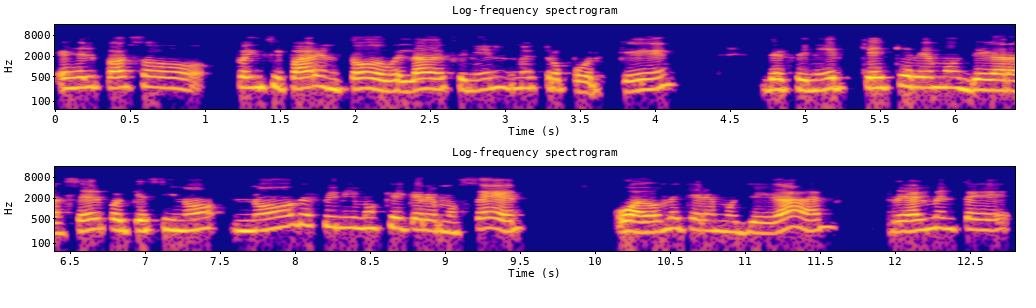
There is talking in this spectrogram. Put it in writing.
es el paso principal en todo, ¿verdad? Definir nuestro por qué, definir qué queremos llegar a ser, porque si no, no definimos qué queremos ser o a dónde queremos llegar, realmente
